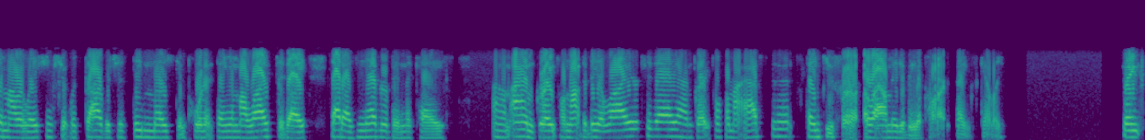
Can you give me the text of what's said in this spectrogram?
in my relationship with God, which is the most important thing in my life today. That has never been the case. Um, I am grateful not to be a liar today. I'm grateful for my abstinence. Thank you for allowing me to be a part. Thanks, Kelly. Thanks,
